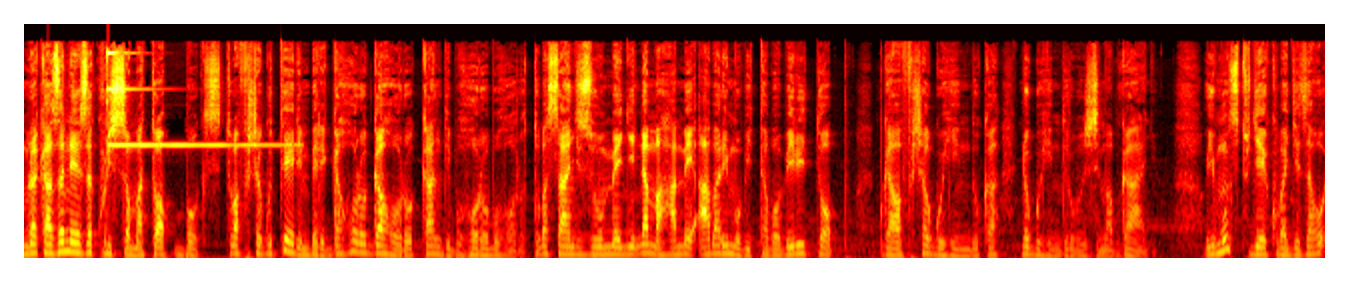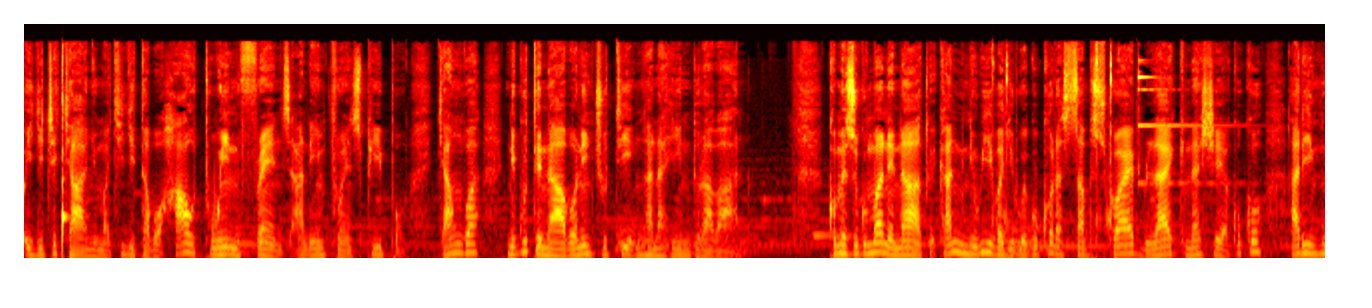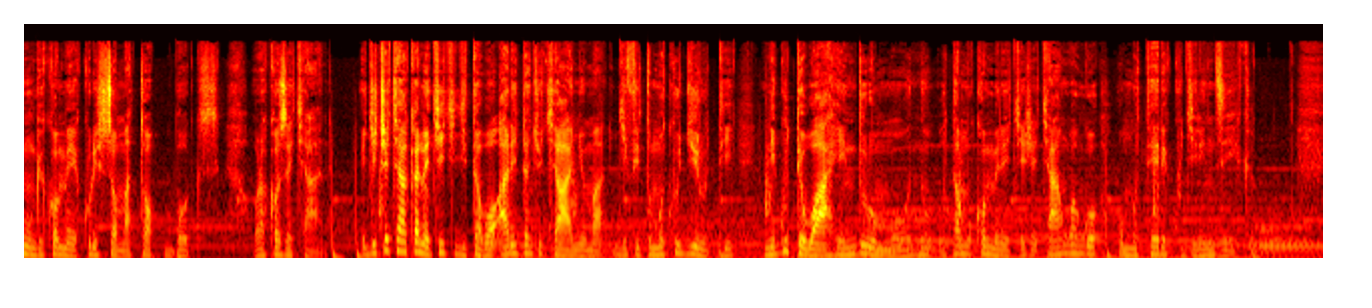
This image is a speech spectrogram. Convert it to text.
murakaza neza kuri soma top box. Tubafasha gutera imbere gahoro gahoro kandi buhoro buhoro. Tubasangiza ubumenyi n'amahame aba ari mu bitabo biri top. Bwabafasha guhinduka no guhindura ubuzima bwanyu. Uyu munsi tugiye kubagezaho igice cya nyuma cy'igitabo how to win friends and influence people cyangwa ni gute nabona inshuti nkanahindura abantu. Komeza ugumane natwe kandi ntiwibagirwe gukora subscribe like na share kuko ari inkunga ikomeye kuri soma top box. Urakoze cyane. Igice cya kane cy'iki gitabo ari na cyo cya nyuma gifite umutwe ugira uti ni gute wahindura umuntu utamukomerekeje cyangwa ngo umutere kugira inzika?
